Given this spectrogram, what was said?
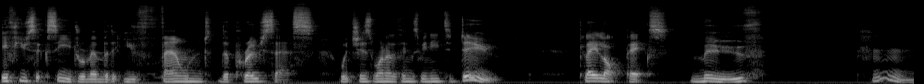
If you succeed, remember that you've found the process, which is one of the things we need to do. Play lockpicks, move. Hmm.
